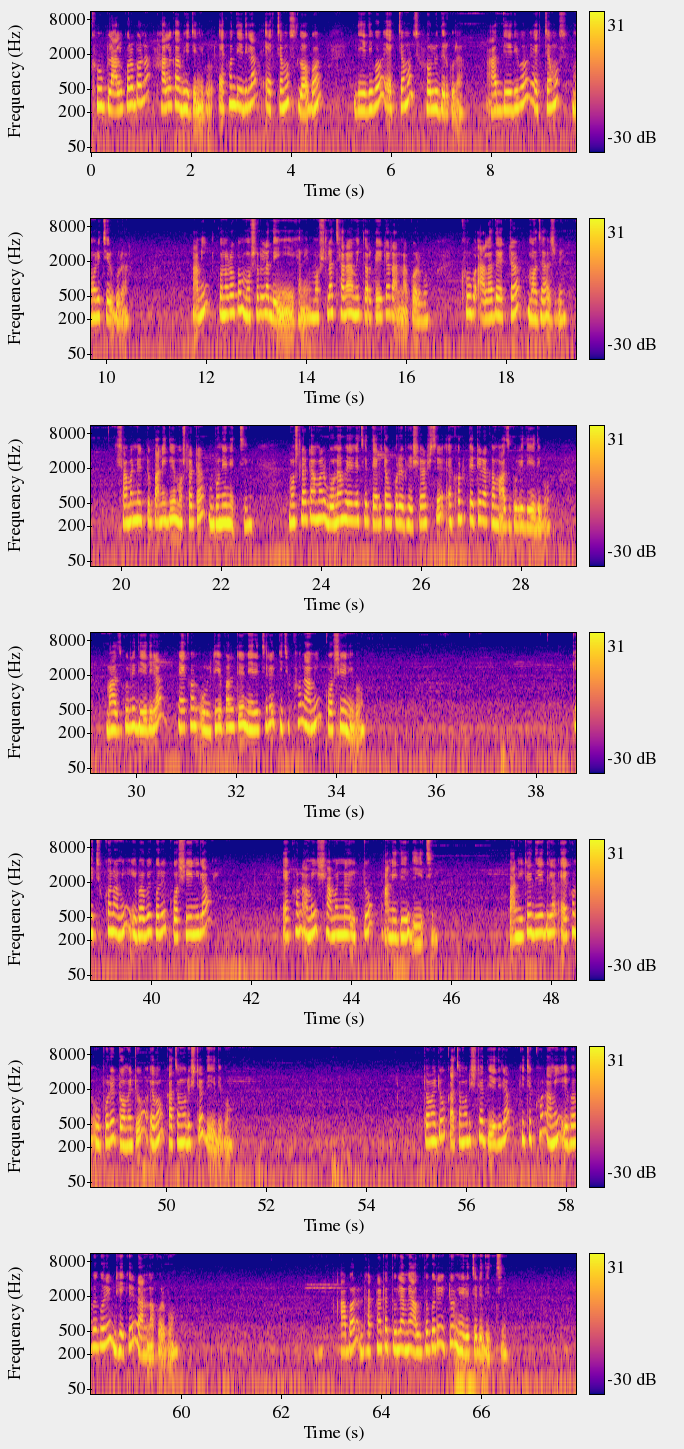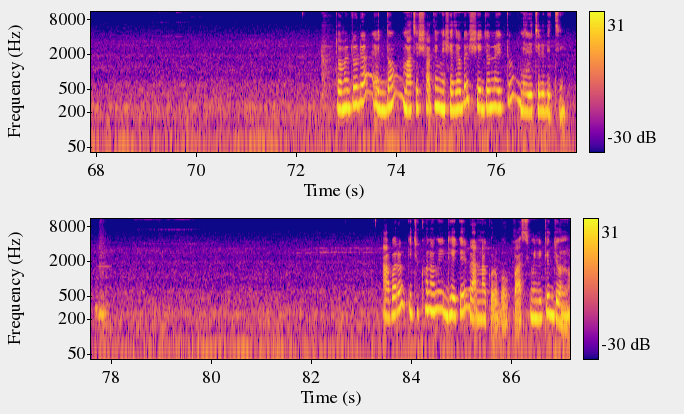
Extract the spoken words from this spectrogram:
খুব লাল করব না, হালকা ভেজে নিব। এখন দিয়ে দিলাম এক চামচ লবণ। দিয়ে দিব এক চামচ হলুদের গুঁড়া আর দিয়ে দিব এক চামচ মরিচের গুঁড়া। আমি কোনো রকম মশলা দিইনি এখানে। মশলা ছাড়া আমি তরকারিটা রান্না করব। খুব আলাদা একটা মজা আসবে। সামান্য একটু পানি দিয়ে মশলাটা বুনে নিচ্ছি। মশলাটা আমার বোনা হয়ে গেছে, তেলটা উপরে ভেসে আসছে। এখন কেটে রাখা মাছগুলি দিয়ে দিব। মাছগুলি দিয়ে দিলাম। এখন উল্টিয়ে পাল্টে নেড়ে ছেড়ে কিছুক্ষণ আমি কষিয়ে নিব। কিছুক্ষণ আমি এভাবে করে কষিয়ে নিলাম। এখন আমি সামান্য একটু পানি দিয়ে দিয়েছি। পানিটা দিয়ে দিলাম। এখন উপরে টমেটো এবং কাঁচামরিচটা দিয়ে দিব। টমেটো, কাঁচামরিচটা দিয়ে দিলাম। কিছুক্ষণ আমি এভাবে করে ঢেকে রান্না করব। আবার ঢাকনাটা তুলে আমি আলতো করে একটু নেড়ে চেড়ে দিচ্ছি। টমেটোটা একদম মাছের সাথে মিশে যাবে সেই জন্য একটু নেড়ে চেড়ে দিচ্ছি। আবারও কিছুক্ষণ আমি ঢেকে রান্না করব পাঁচ মিনিটের জন্য।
